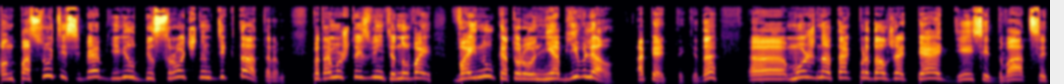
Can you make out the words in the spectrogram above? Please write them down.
Он, по сути, себя объявил бессрочным диктатором. Потому что, извините, но вой, войну, которую он не объявлял, опять-таки, да, э, можно так продолжать 5, 10, 20,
